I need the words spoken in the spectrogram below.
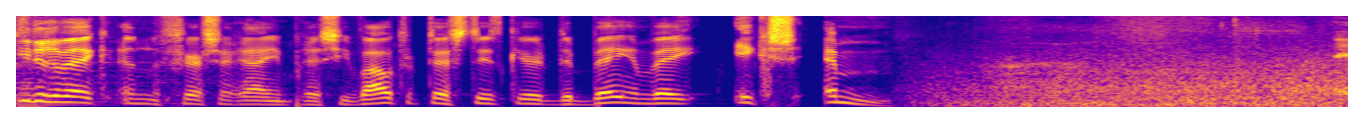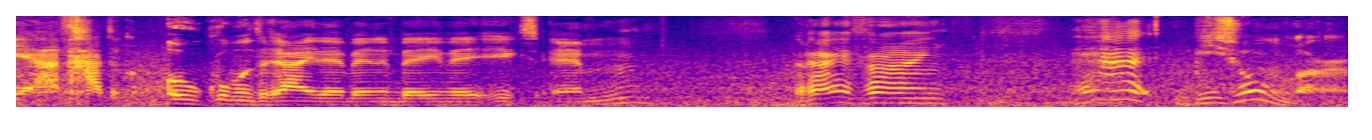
iedere week een verse rijimpressie. Wouter test dit keer de BMW XM. ja, het gaat ook, ook om het rijden bij een BMW XM. Rijervaring, ja, bijzonder.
